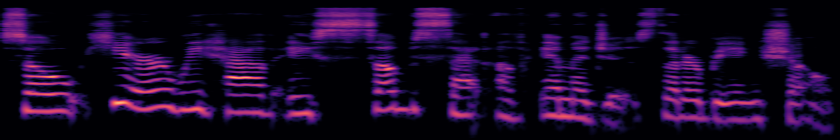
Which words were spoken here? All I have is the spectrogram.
So here we have a subset of images that are being shown.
